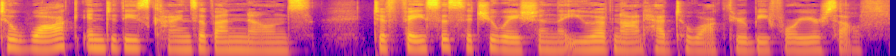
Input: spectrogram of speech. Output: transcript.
to walk into these kinds of unknowns, to face a situation that you have not had to walk through before yourself.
